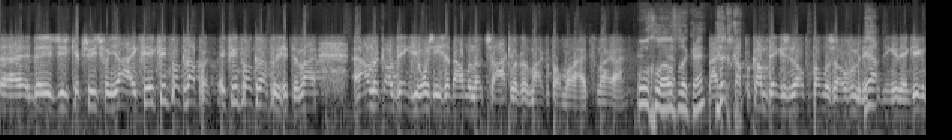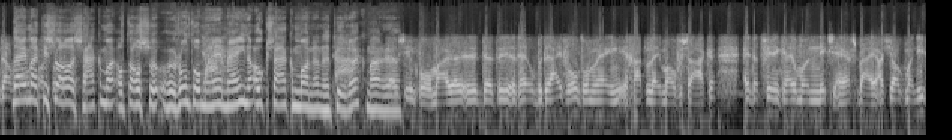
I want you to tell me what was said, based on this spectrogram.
eh, dus ik heb zoiets van, ja, ik vind, ik vind het wel knappen. Ik vind het wel knappen zitten. Maar aan de andere kant denk je, jongens, is dat nou allemaal noodzakelijk? Wat maakt het allemaal uit? Maar ja, Ongelooflijk, hè? bij de stappenkamp denken ze er altijd anders over met dit Ja. soort dingen, denk ik. Nee, maar het is wel een zakenman. Althans, eh, rondom hem heen ook zakenmannen natuurlijk. Maar, eh, Heel simpel, maar eh, dat, het hele bedrijf rondom me heen gaat alleen maar over zaken. En dat vind ik helemaal niks ergs bij. Als je ook maar niet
